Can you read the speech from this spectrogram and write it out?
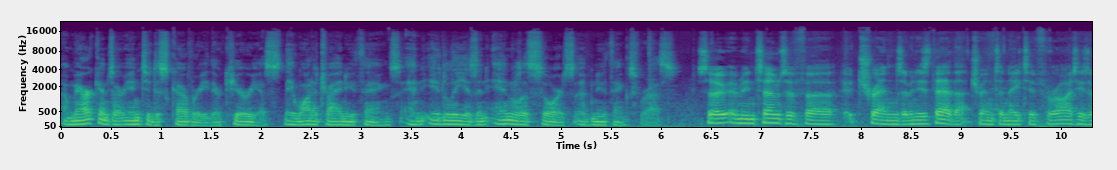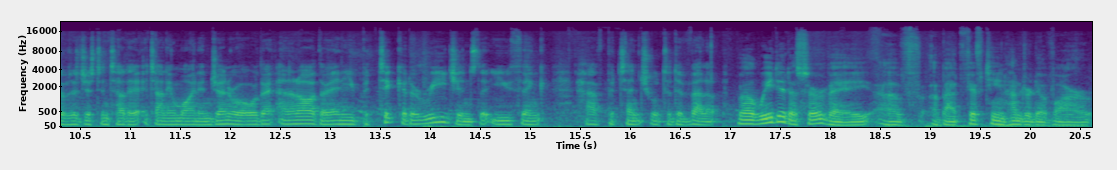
Americans are into discovery. They're curious. They want to try new things. And Italy is an endless source of new things for us. So, I mean, in terms of uh, trends, I mean, is there that trend to native varieties, or is it just Italian wine in general? Or there, and are there any particular regions that you think have potential to develop? Well, we did a survey of about 1,500 of our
